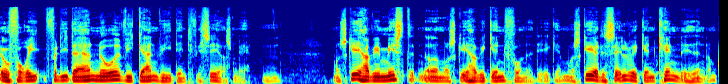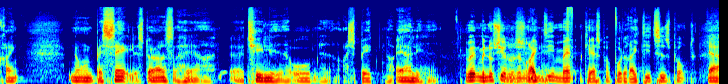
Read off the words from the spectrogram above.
eufori, fordi der er noget, vi gerne vil identificere os med. Mm. Måske har vi mistet noget, måske har vi genfundet det igen. Måske er det selve genkendeligheden omkring nogle basale størrelser her. Øh, tillid og åbenheden, respekten og ærligheden. Men, men nu siger du den rigtige mand, Kasper, på det rigtige tidspunkt. Ja.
